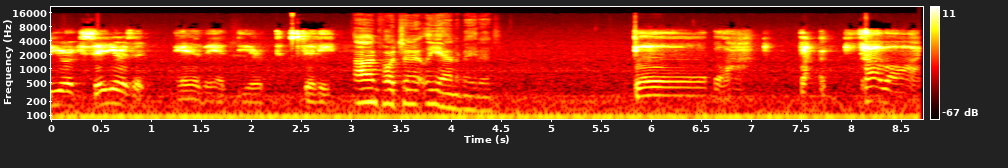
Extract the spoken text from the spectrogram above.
New York City or is it animated New York City? Unfortunately, animated. Come on!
